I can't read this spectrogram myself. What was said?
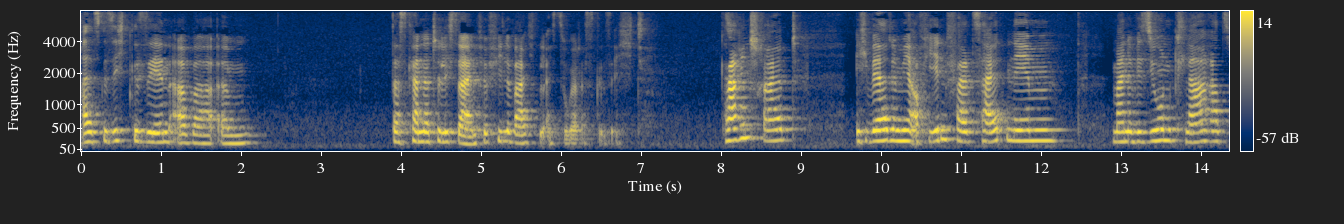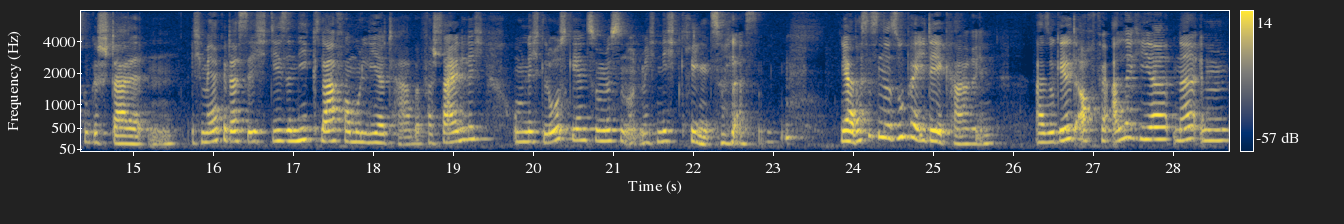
als Gesicht gesehen, aber ähm, das kann natürlich sein. Für viele war ich vielleicht sogar das Gesicht. Karin schreibt, ich werde mir auf jeden Fall Zeit nehmen, meine Vision klarer zu gestalten. Ich merke, dass ich diese nie klar formuliert habe. Wahrscheinlich, um nicht losgehen zu müssen und mich nicht kriegen zu lassen. Ja, das ist eine super Idee, Karin. Also gilt auch für alle hier ne, im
